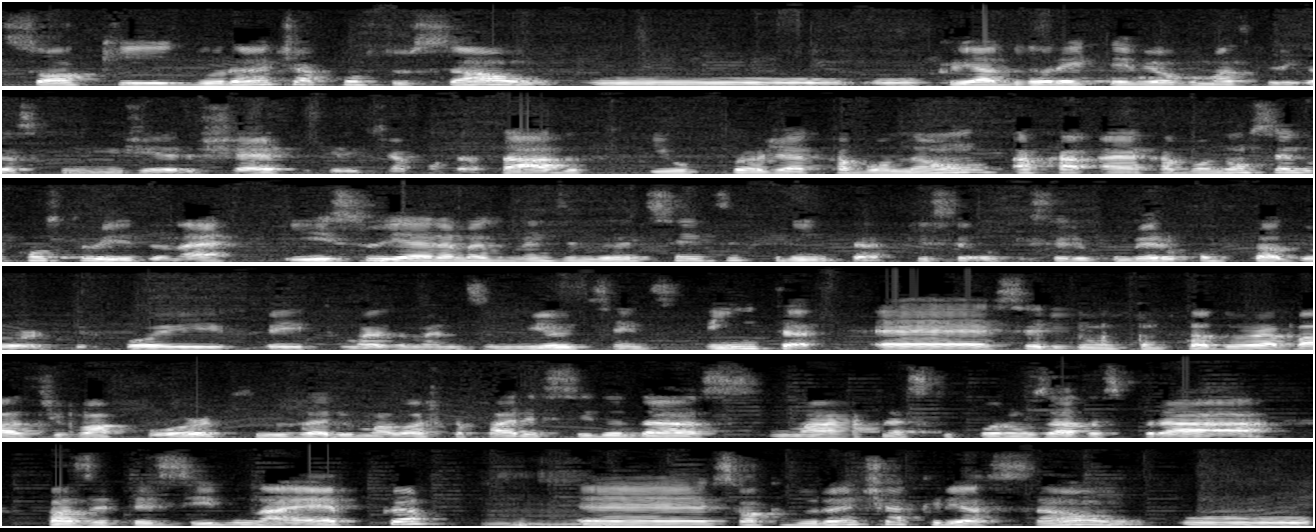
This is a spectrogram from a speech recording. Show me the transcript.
só que durante a construção, o, o criador aí teve algumas brigas com o engenheiro-chefe que ele tinha contratado e o projeto acabou não, eh, acabou não sendo construído, né? Isso era mais ou menos em 1830, que o que seria o primeiro computador que foi feito mais ou menos em 1830, é, seria um computador à base de vapor, que usaria uma lógica parecida das máquinas que foram usadas para fazer tecido na época, Uhum. é, só que durante a criação, o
